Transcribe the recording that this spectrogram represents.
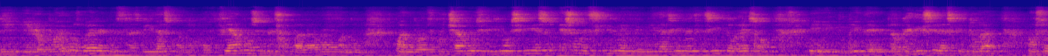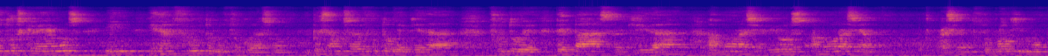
Y, lo podemos ver en nuestras vidas cuando confiamos en esa palabra, cuando, cuando escuchamos y decimos, sí, eso, eso me sirve en mi vida, sí necesito eso. Y, de lo que dice la Escritura, nosotros creemos y, y da fruto en nuestro corazón. Empezamos a ver fruto de piedad, fruto de, paz, tranquilidad, amor hacia Dios, amor hacia, hacia nuestro prójimo.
